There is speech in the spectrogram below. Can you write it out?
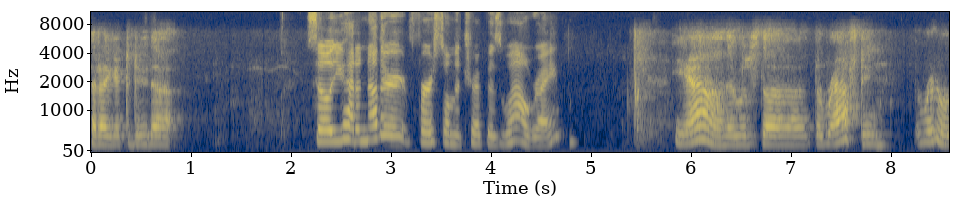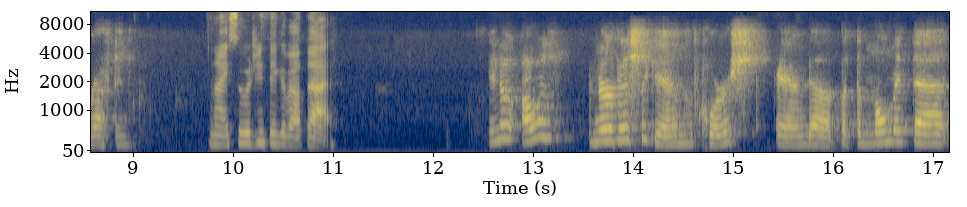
that I get to do that. So you had another first on the trip as well, right? Yeah, there was the the rafting, the river rafting. Nice. So what do you think about that? You know, I was nervous again, of course, and uh, but the moment that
